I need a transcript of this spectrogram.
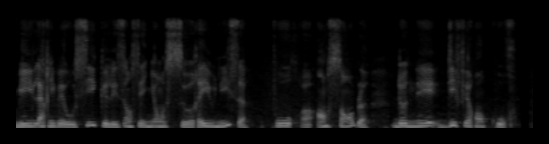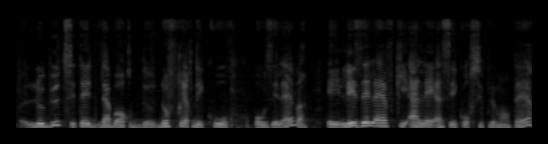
Mais il arrivait aussi que les enseignants se réunissent pour euh, ensemble donner différents cours. Le but, c'était d'abord d'offrir des cours aux élèves. Et les élèves qui allaient à ces cours supplémentaires,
